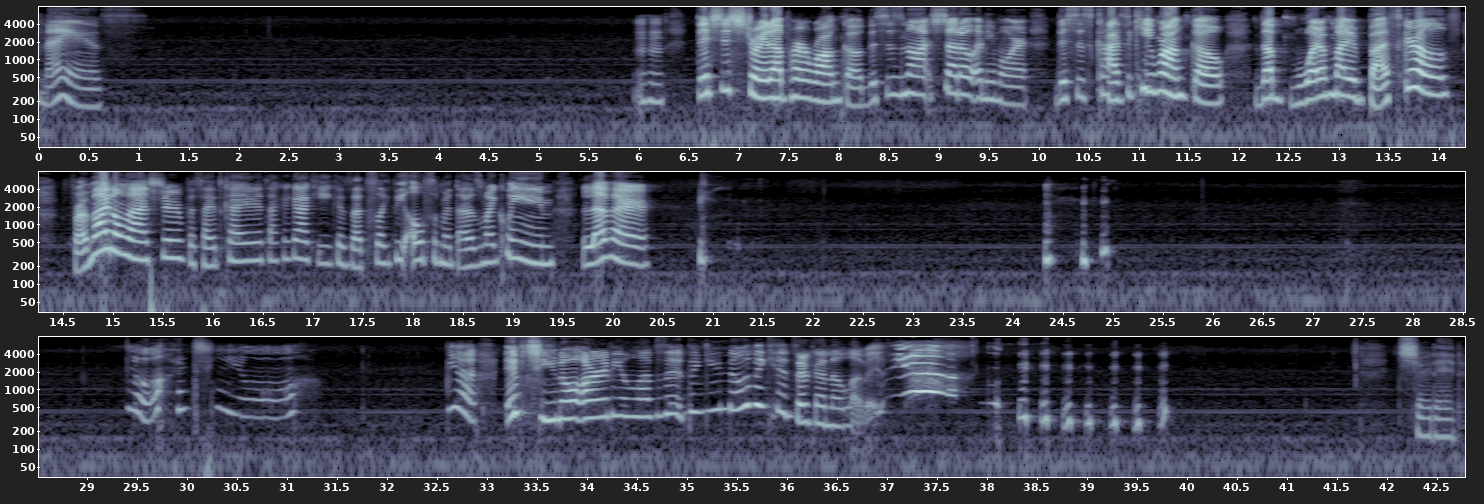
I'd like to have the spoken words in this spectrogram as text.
Nice. Mm-hmm. This is straight up her Ranko. This is not Sharo anymore. This is Kanzaki Ranko, the one of my best girls from Idolmaster, besides Kaede Takagaki, because that's like the ultimate. That is my queen. Love her. oh, Chio. Yeah, if Chino already loves it, then you know the kids are gonna love it. Yeah! sure did.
